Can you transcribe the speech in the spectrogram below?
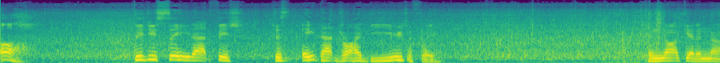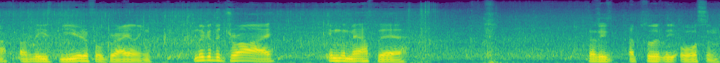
Oh, did you see that fish just eat that dry beautifully? Cannot get enough of these beautiful grayling. Look at the dry in the mouth there. That is absolutely awesome.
